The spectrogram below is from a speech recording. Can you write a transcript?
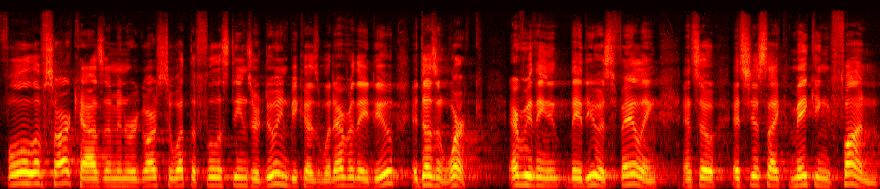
full of sarcasm in regards to what the Philistines are doing because whatever they do, it doesn't work. Everything they do is failing. And so it's just like making fun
